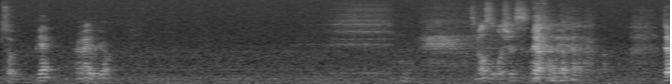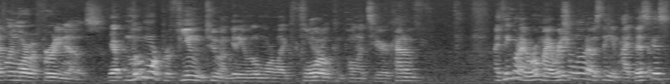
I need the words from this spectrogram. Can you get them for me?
so yeah, All right. there we go. smells delicious. Definitely. Definitely more of a fruity nose. Yep, and a little more perfume too. I'm getting a little more like floral components here. Kind of, I think when I wrote my original note, I was thinking of hibiscus.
